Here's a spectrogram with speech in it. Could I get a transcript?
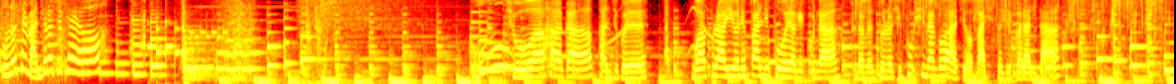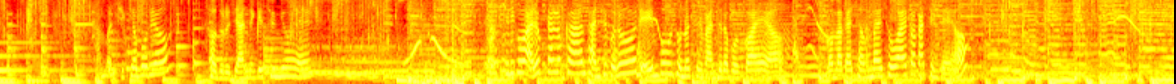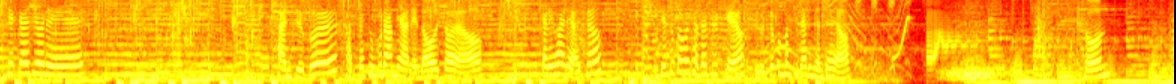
도넛을 만들어주세요. 좋아, 하가. 반죽을 와플 아이언에 빨리 부어야겠구나. 그러면 도넛이 푹신하고 아주 맛있어질 거란다. 한번 지켜보렴. 서두르지 않는 게 중요해. 그리고 알록달록한 반죽으로 레인보우 도넛을 만들어 볼 거예요. 꼬마가 정말 좋아할 것 같은데요. 색깔별에 반죽을 각자 동그라미 안에 넣어줘요. 색깔이 화려하죠? 이제 뚜껑을 닫아줄게요. 그리고 조금만 기다리면 돼요. 손,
